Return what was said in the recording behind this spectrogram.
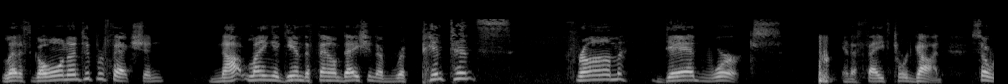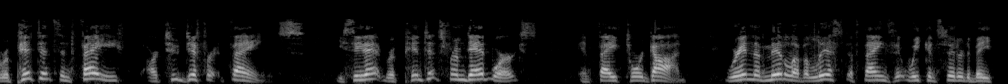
let us go on unto perfection, not laying again the foundation of repentance from dead works and a faith toward God. So repentance and faith are two different things. You see that? Repentance from dead works and faith toward God. We're in the middle of a list of things that we consider to be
